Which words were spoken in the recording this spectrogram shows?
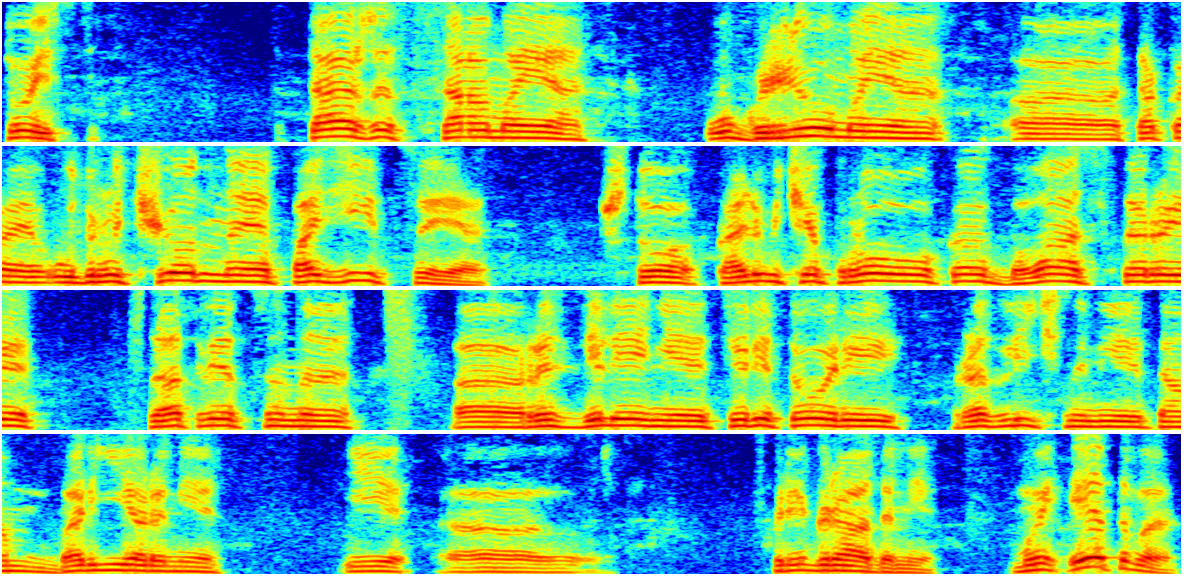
То есть та же самая угрюмая, э, такая удрученная позиция, что колючая проволока, бластеры, соответственно, э, разделение территорий различными там барьерами и э, преградами. Мы этого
